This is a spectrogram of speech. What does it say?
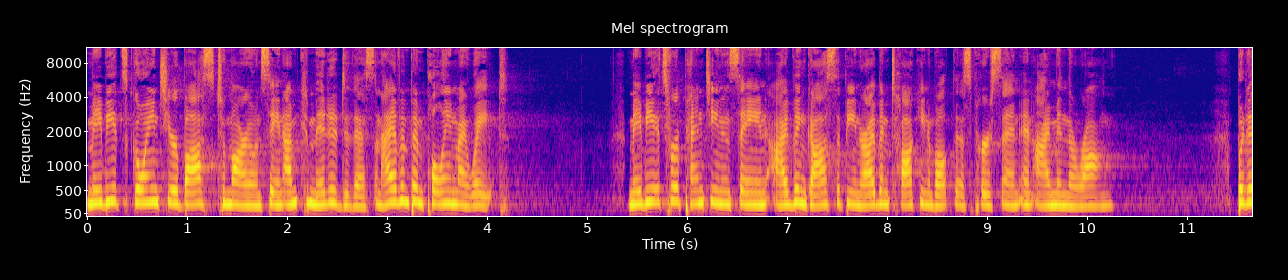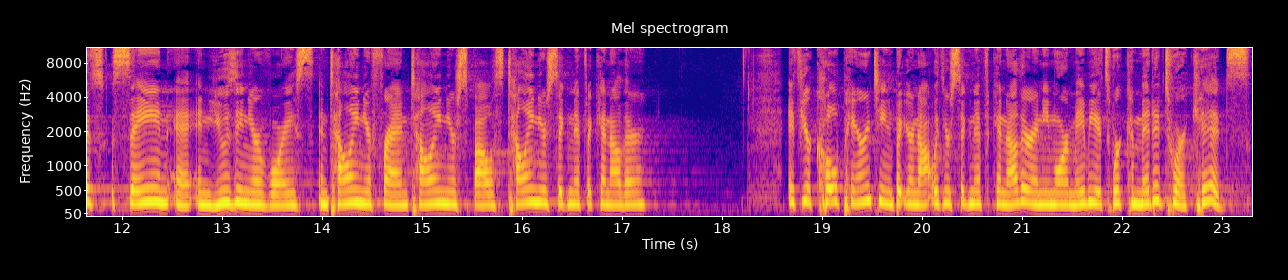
Maybe it's going to your boss tomorrow and saying, I'm committed to this and I haven't been pulling my weight. Maybe it's repenting and saying, I've been gossiping or I've been talking about this person and I'm in the wrong. But it's saying it and using your voice and telling your friend, telling your spouse, telling your significant other. If you're co parenting, but you're not with your significant other anymore, maybe it's we're committed to our kids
